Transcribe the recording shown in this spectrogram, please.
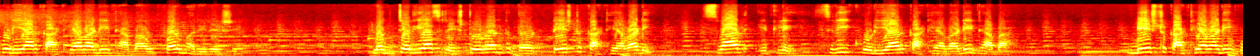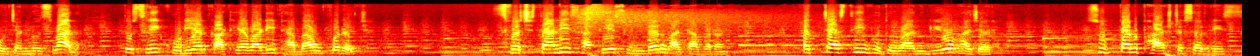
ખોડિયાર કાઠિયાવાડી ઢાબા ઉપર મળી રહેશે. Luxurious restaurant the taste Kathiyawadi. સ્વાદ એટલે શ્રી ખોડિયાર કાઠિયાવાડી ઢાબા. બેસ્ટ કાઠિયાવાડી ભોજનનો સ્વાદ તો શ્રી ખોડિયાર કાઠિયાવાડી ઢાબા ઉપર જ. સ્વચ્છતાની સાથે સુંદર વાતાવરણ. પચાસથી વધુ વાનગીઓ હાજર. સુપર ફાસ્ટ સર્વિસ.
